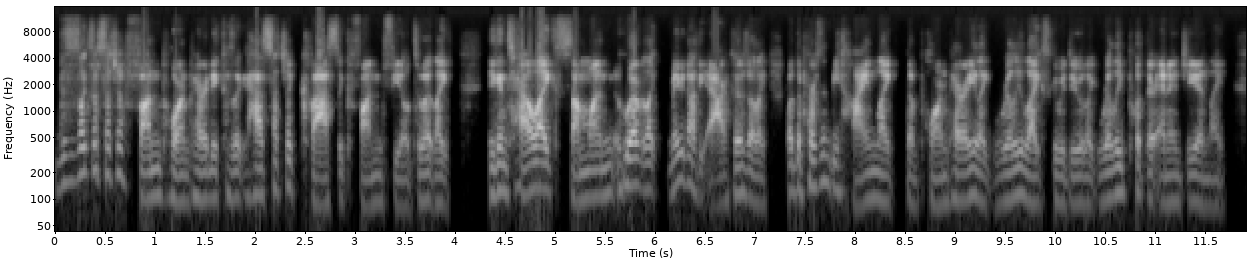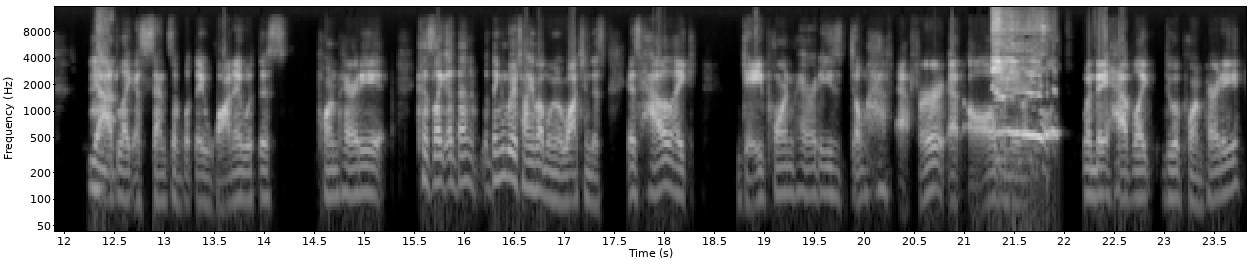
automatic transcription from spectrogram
this is like such a fun porn parody because it has such a classic fun feel to it. Like you can tell like someone whoever like maybe not the actors or like but the person behind like the porn parody like really likes Scooby Doo like really put their energy and like Yeah. had like a sense of what they wanted with this porn parody. Because like then the thing we were talking about when we were watching this is how like gay porn parodies don't have effort at all when they like when they have like do a porn parody,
